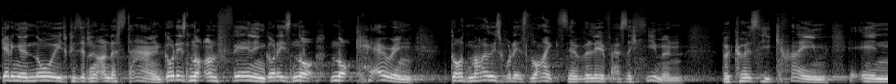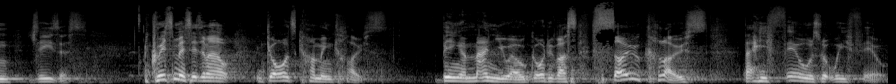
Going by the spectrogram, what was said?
getting annoyed because he doesn't understand. God is not unfeeling. God is not not caring. God knows what it's like to live as a human because he came in Jesus. Christmas is about God's coming close, being Emmanuel, God with us so close that he feels what we feel.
